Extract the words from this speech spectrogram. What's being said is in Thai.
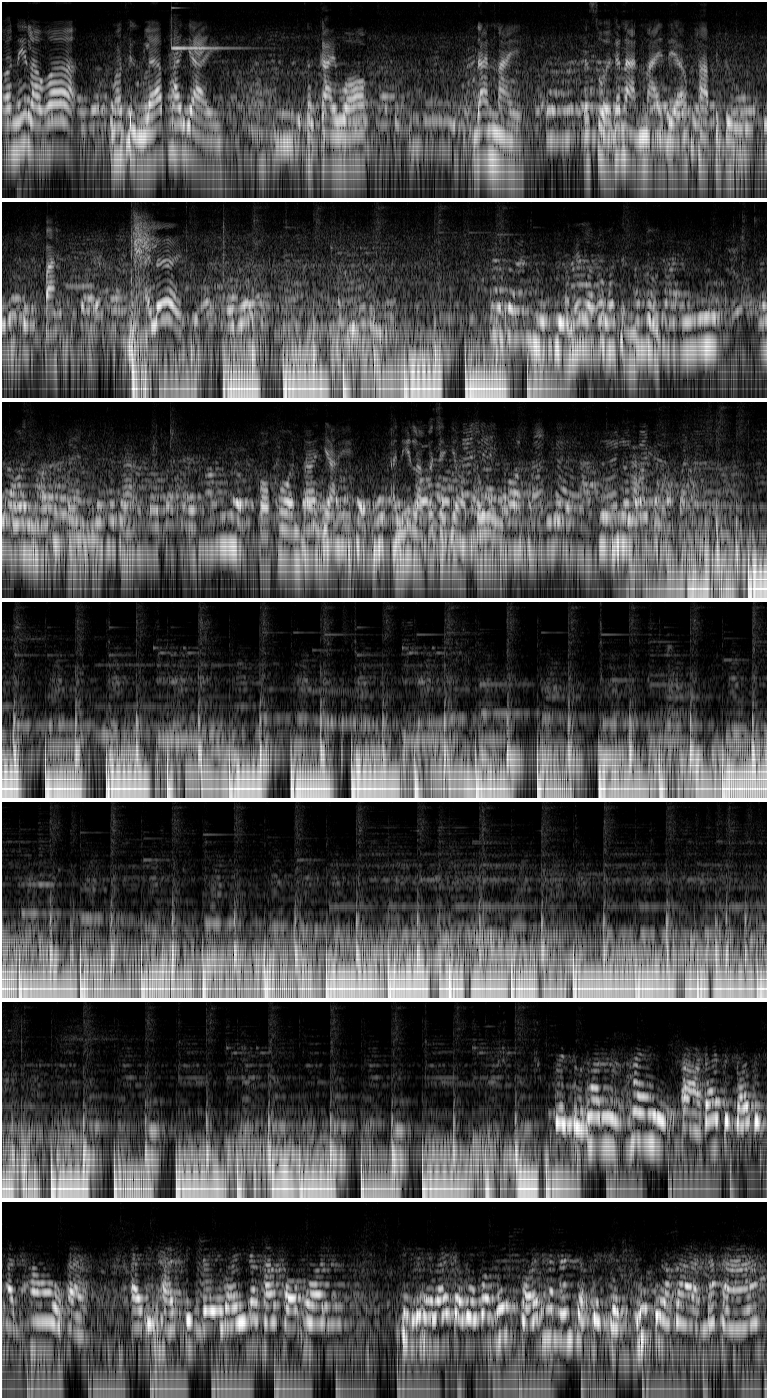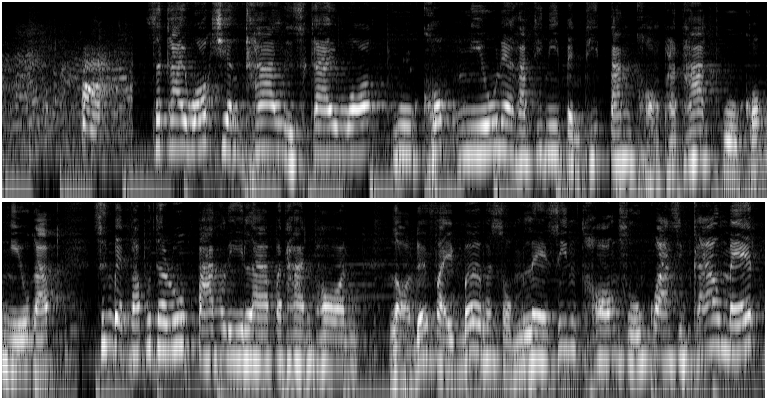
ตอนนี้เราก็มาถึงแล้วพระใหญ่สกายวอล์กด้านในจะสวยขนาดไหนเดี๋ยวพาไปดู ไป ไปเลยตอนนี้เราก็มาถึงจุดต้นแปลงพระขอพรพระใหญ่ อันนี้เราก็จะหยอดตู้ค่ะ ท่านให้ได้เป็นร้อยเป็นพันเท่าค่ะอธิษฐานสิ่งใดไว้นะคะ ขอพรสิ่งใดไว้จากองค์พระพุทธขอให้ท่านนั้นสำเร็จผลทุกประการนะคะค่ะสกายวอล์กเชียงคานหรือสกายวอล์กภูคกงิ้วเนี่ยครับที่นี่เป็นที่ตั้งของพระธาตุภูคกงิ้วครับ ซึ่งเป็นพระพุทธรูปปางลีลาประทานพร หล่อด้วยไฟเบอร์ผสมเลซินทองสูงกว่า 19 เมตร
